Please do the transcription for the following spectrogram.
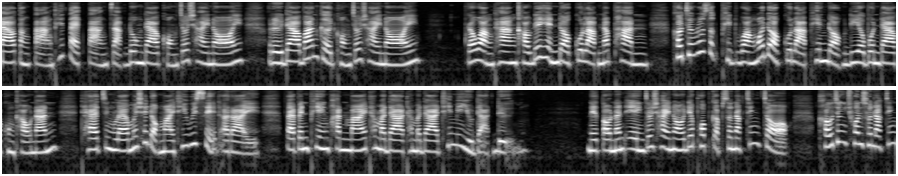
ดาวต่างๆ ที่แตกต่างจากดวงดาวของเจ้าชายน้อย หรือดาวบ้านเกิดของเจ้าชายน้อย ระหว่างทางเขาได้เห็นดอกกุหลาบนับพัน เขาจึงรู้สึกผิดหวังว่าดอกกุหลาบเพียงดอกเดียวบนดาวของเขานั้น แท้จริงแล้วไม่ใช่ดอกไม้ที่วิเศษอะไร แต่เป็นเพียงพันไม้ธรรมดาธรรมดาที่มีอยู่ดาดดื่นในตอนนั้นเองเจ้าชายน้อยได้พบกับสุนัขจิ้งจอก เขาจึงชวนสุนัขจิ้ง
